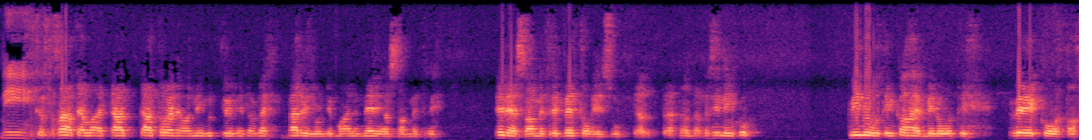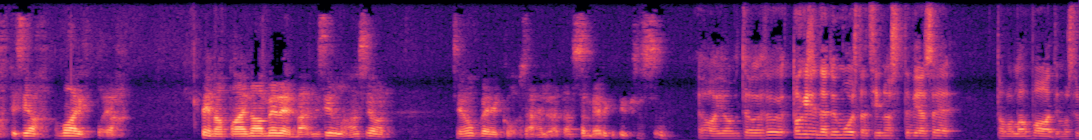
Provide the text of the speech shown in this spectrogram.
niin, Jos taas ajatellaan, että tämä, toinen on niin kuin tyyli tämmöinen värilundimainen 400 metrin, 400 metrin vetoihin suhteutettu. Että ne on tämmöisiä niin kuin minuutin, kahden minuutin VK-tahtisia vaihtoja. Pena painaa menemään, niin silloinhan se on, se on VK-sählyä tässä merkityksessä. Joo, joo, mutta to- toki siinä täytyy muistaa, että siinä on sitten vielä se tavallaan vaatimus,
